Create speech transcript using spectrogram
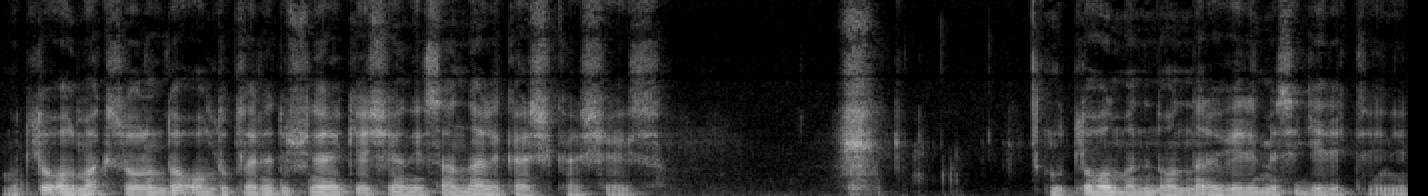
Mutlu olmak zorunda olduklarını düşünerek yaşayan insanlarla karşı karşıyayız. Mutlu olmanın onlara verilmesi gerektiğini,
